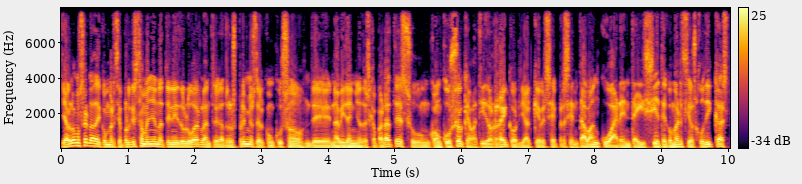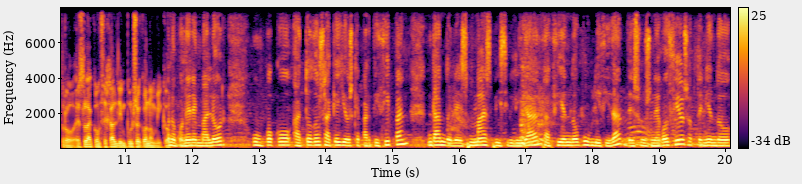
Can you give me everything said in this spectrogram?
Y hablamos ahora de comercio, porque esta mañana ha tenido lugar la entrega de los premios del concurso de navideño de escaparates, un concurso que ha batido récord y al que se presentaban 47 comercios. Judy Castro es la concejal de Impulso Económico. Bueno, poner en valor un poco a todos aquellos que participan, dándoles más visibilidad, haciendo publicidad de sus negocios, obteniendo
